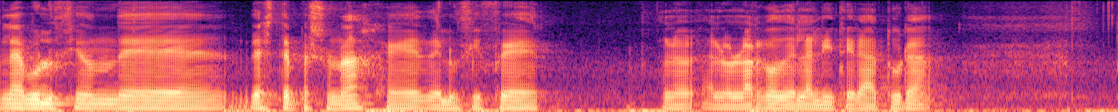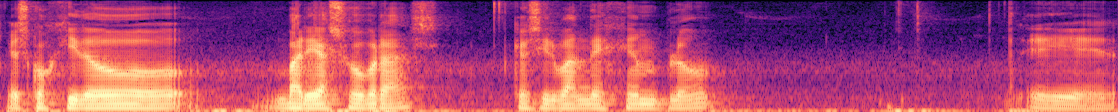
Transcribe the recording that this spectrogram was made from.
evolución de, este personaje, de Lucifer, a lo, largo de la literatura, he escogido varias obras que sirvan de ejemplo eh,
